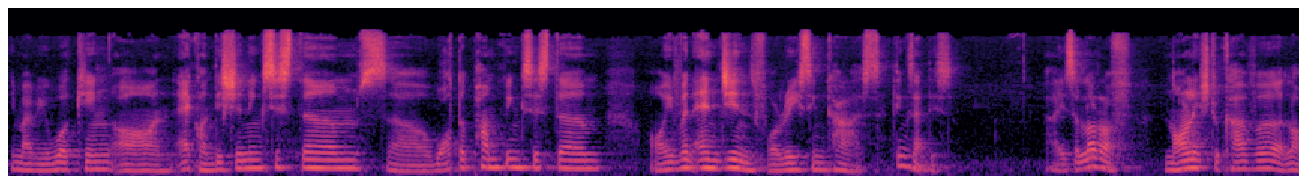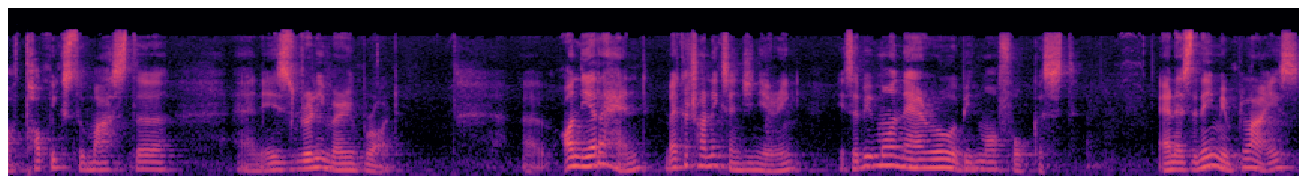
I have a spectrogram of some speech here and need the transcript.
you might be working on air conditioning systems, uh, water pumping system, or even engines for racing cars, things like this. Uh, it's a lot of knowledge to cover, a lot of topics to master, and it's really very broad. Uh, on the other hand, mechatronics engineering is a bit more narrow, a bit more focused. And as the name implies,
